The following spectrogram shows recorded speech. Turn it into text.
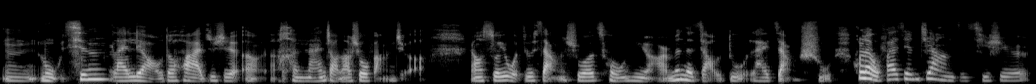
嗯母亲来聊的话，就是呃很难找到受访者，然后所以我就想说从女儿们的角度来讲述，后来我发现这样子其实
